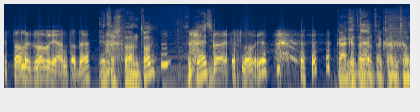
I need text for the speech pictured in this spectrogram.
Осталось два варианта, да? Это что, Антон? Опять? Да, это снова я. Как это вот так, Антон?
